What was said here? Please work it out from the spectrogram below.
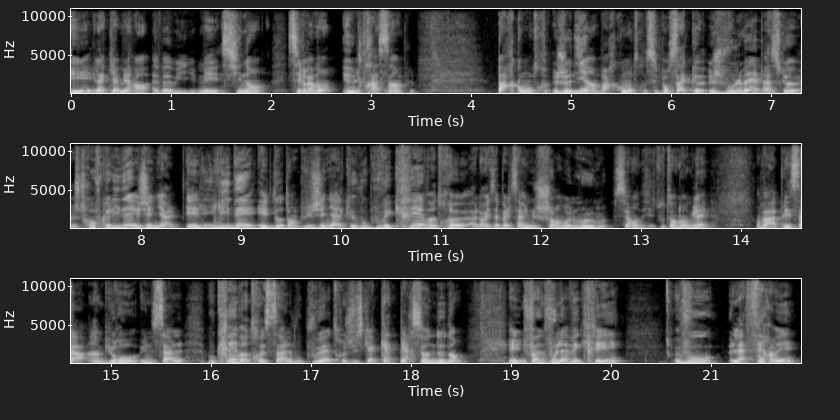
et la caméra. Eh ben oui, mais Sinon, c'est vraiment ultra simple. Par contre, je dis un par contre, c'est pour ça que je vous le mets parce que je trouve que l'idée est géniale. Et l'idée est d'autant plus géniale que vous pouvez créer votre... Alors ils appellent ça une chambre, une room, c'est tout en anglais. On va appeler ça un bureau, une salle. Vous créez votre salle, vous pouvez être jusqu'à 4 personnes dedans. Et une fois que vous l'avez créée, vous la fermez.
